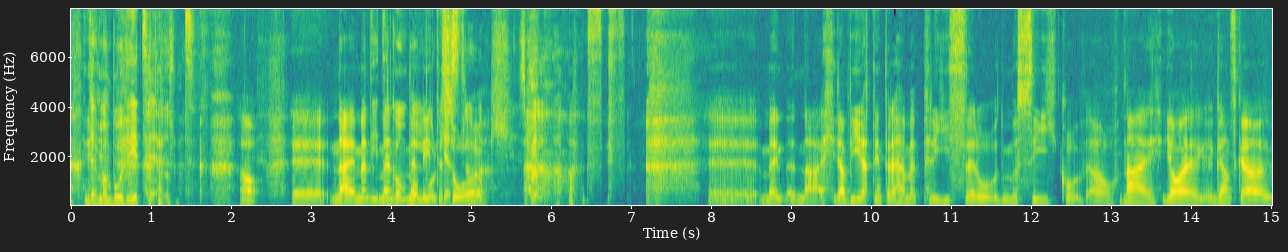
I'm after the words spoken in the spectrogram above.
Där man bodde i tält. ja. Eh, nej men, Dit det men, kom men lite poporkestrar så. och spelade. Eh, men nej, jag vet inte det här med priser och musik och ja, nej, jag är ganska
